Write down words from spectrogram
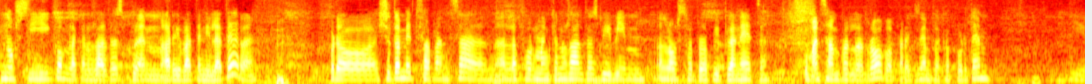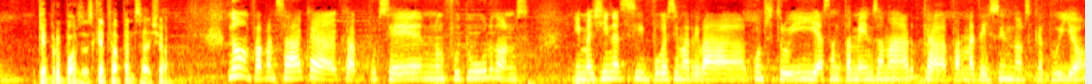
no sigui com la que nosaltres podem arribar a tenir a la Terra. Però això també et fa pensar en la forma en què nosaltres vivim el nostre propi planeta, començant per la roba, per exemple, que portem. I... Què proposes? Què et fa pensar això? No, em fa pensar que, que potser en un futur, doncs, imagina't si poguéssim arribar a construir assentaments a Mart que permetessin doncs, que tu i jo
